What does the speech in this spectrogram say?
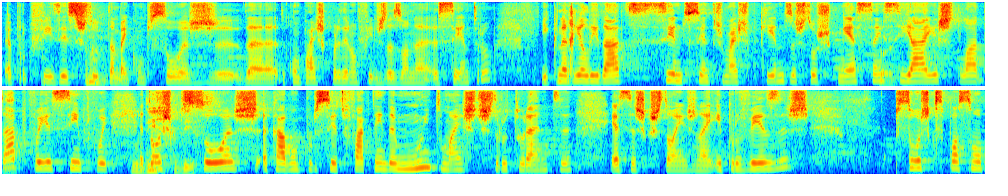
é porque fiz esse estudo também com pessoas, eh, da, com pais que perderam filhos da zona centro e que na realidade, sendo centros mais pequenos, as pessoas conhecem-se e há este lado, ah, porque foi assim, porque foi. O então as pessoas disso. acabam por ser de facto ainda muito mais destruturante essas questões, não é? E por vezes pessoas que se possam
